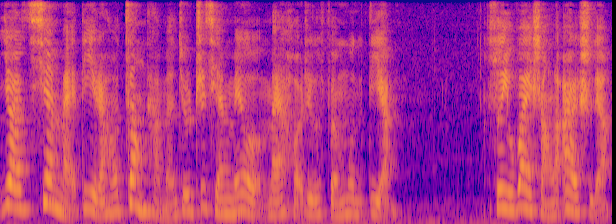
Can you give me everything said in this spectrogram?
要现买地，然后葬他们，就是之前没有买好这个坟墓的地啊。所以外赏了二十两，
